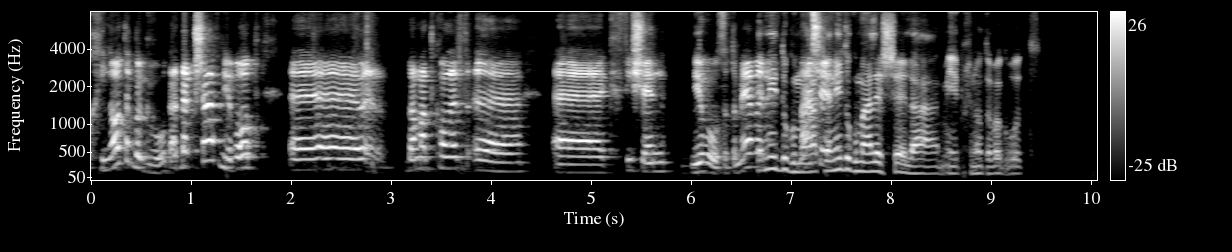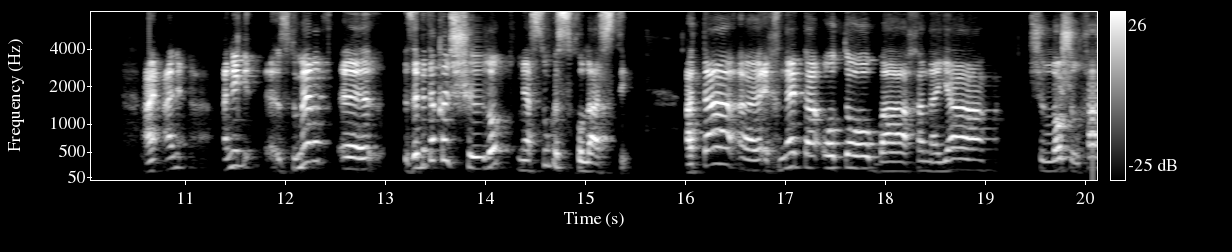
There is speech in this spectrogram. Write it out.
בחינות הבגרות עד עכשיו נראות uh, במתכונת uh, uh, כפי שהן נראו. זאת אומרת תן לי דוגמה, ש... תן לי דוגמה לשאלה מבחינות הבגרות. אני, אני, זאת אומרת uh, זה בדרך כלל שאלות מהסוג הסכולסטי. אתה uh, החנית אוטו בחנייה שלא שלך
